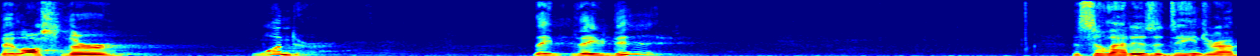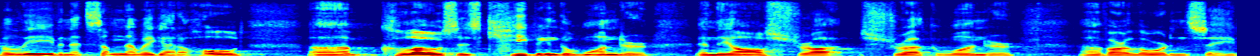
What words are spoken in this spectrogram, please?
they lost their wonder. They, they did. And so that is a danger, I believe, and that's something that we got to hold um, close is keeping the wonder and the awe-struck wonder of our Lord and Savior.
